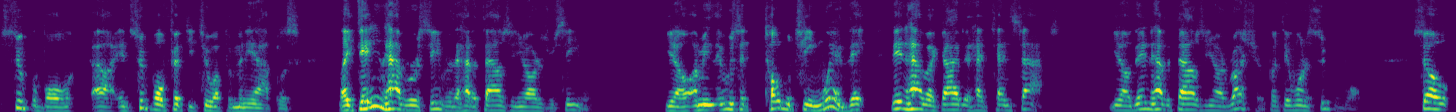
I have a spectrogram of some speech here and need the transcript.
Super Bowl uh, in Super Bowl 52 up in Minneapolis, like they didn't have a receiver that had a thousand yards receiving. You know, I mean, it was a total team win. They, they didn't have a guy that had 10 sacks. You know, they didn't have a thousand yard rusher, but they won a Super Bowl. So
